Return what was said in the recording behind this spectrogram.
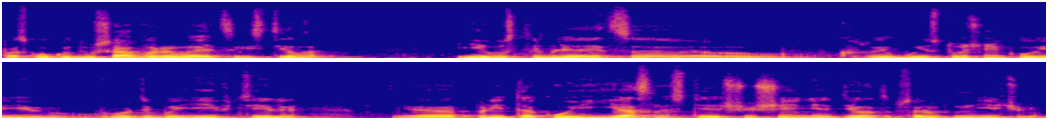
поскольку душа вырывается из тела и устремляется к своему источнику, и вроде бы ей в теле Э, при такой ясности ощущения делать абсолютно нечего.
